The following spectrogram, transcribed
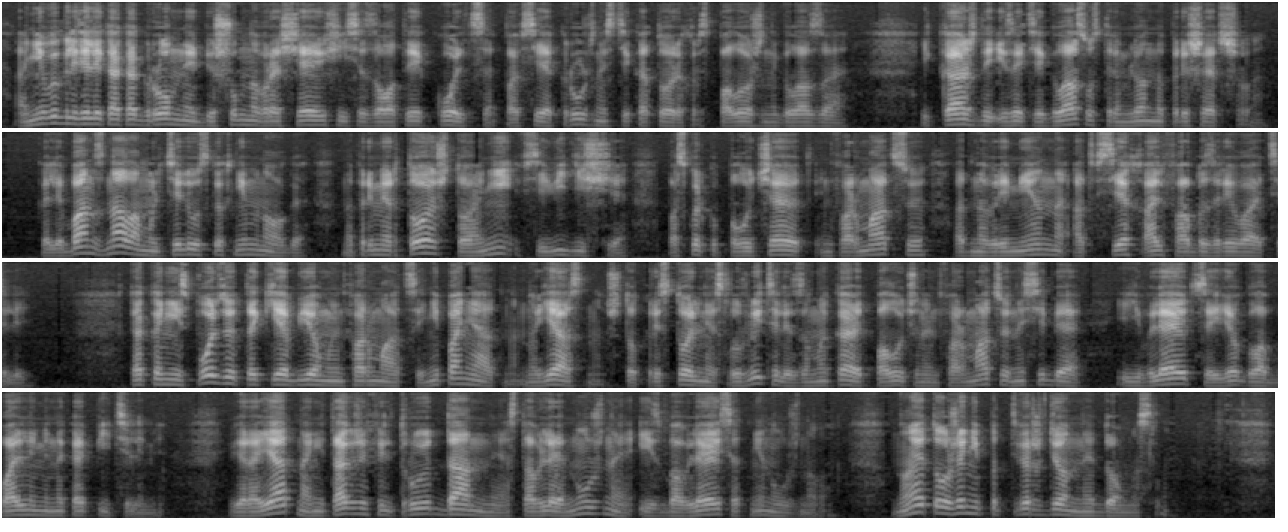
Они выглядели как огромные бесшумно вращающиеся золотые кольца, по всей окружности которых расположены глаза, и каждый из этих глаз устремлен на пришедшего. Калибан знал о мультилюсках немного, например, то, что они всевидящие, поскольку получают информацию одновременно от всех альфа-обозревателей. Как они используют такие объемы информации, непонятно, но ясно, что престольные служители замыкают полученную информацию на себя и являются ее глобальными накопителями. Вероятно, они также фильтруют данные, оставляя нужное и избавляясь от ненужного. Но это уже не подтвержденные домыслы.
